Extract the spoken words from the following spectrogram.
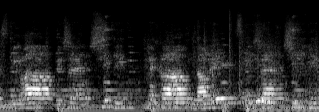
zbývá vyřešit, nechám na lic vyřešit.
